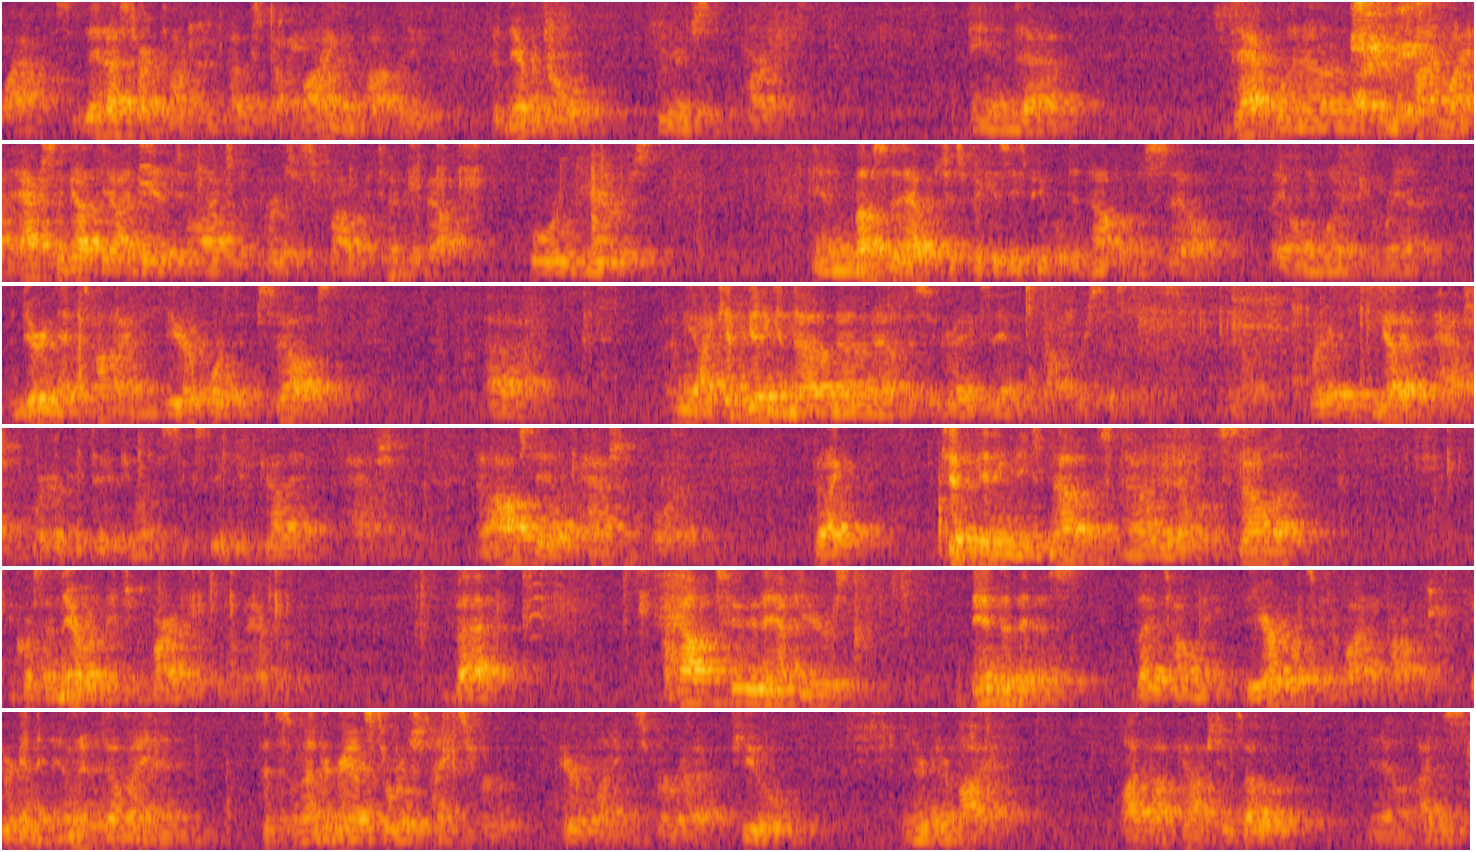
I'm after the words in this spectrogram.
wow. So then I started talking to folks about buying the property, but never told them we were interested in parking. And uh, that went on, from the time I actually got the idea until I actually purchased property, took about four years. And most of that was just because these people did not want to sell. They only wanted to rent. And during that time, the airport themselves, uh, I mean, I kept getting a no, no, no. This is a great example about persistence. Whatever, you gotta have passion for whatever you do. If you want to succeed, you've gotta have passion. And I obviously had a passion for it. But I kept getting these no's. No, we don't want to sell it. Of course, I never mentioned parking to them ever. But about two and a half years into this, they told me the airport's going to buy the property. They're going to eminent domain it, put some underground storage tanks for airplanes for uh, fuel, and they're going to buy it. Well, I thought, gosh, it's over. You know, I just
